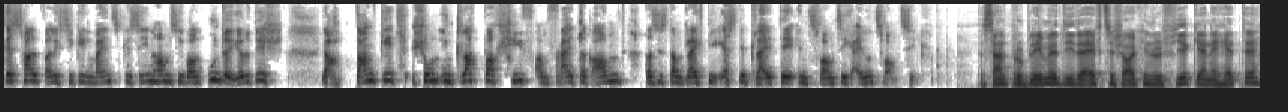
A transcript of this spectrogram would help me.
deshalb, weil ich sie gegen Mainz gesehen habe, sie waren unterirdisch. Ja, dann geht's schon in Gladbach schief am Freitagabend. Das ist dann gleich die erste Pleite in 2021. Das sind Probleme, die der FC Schalke 04 gerne hätte.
